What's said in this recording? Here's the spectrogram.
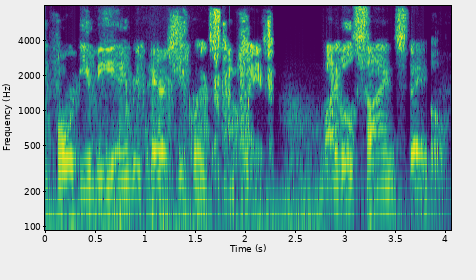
Han 4 EVA repair sequence complete. Vital signs stable.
